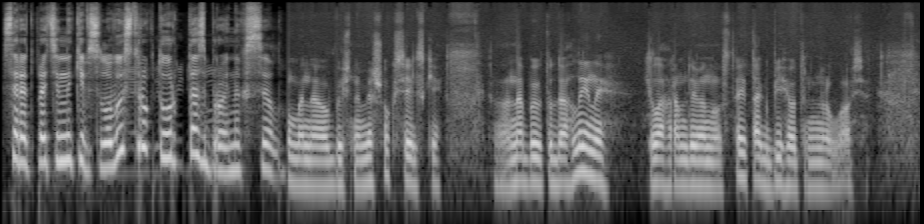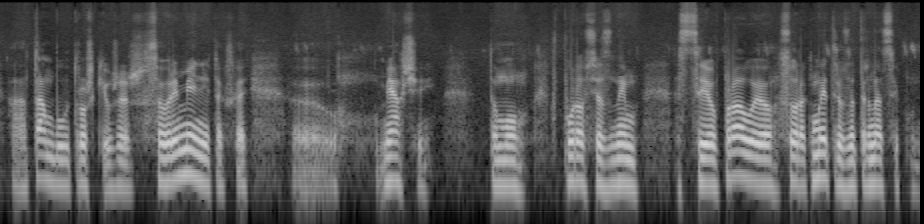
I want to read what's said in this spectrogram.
серед працівників силових структур та збройних сил. У мене обично мішок сільський, е, набив туди глини, кілограм 90, і так бігав, тренувався. А там був трошки вже ж современний, так сказати, е, м'якший. Тому впорався з ним з цією вправою 40 метрів за 13 секунд.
